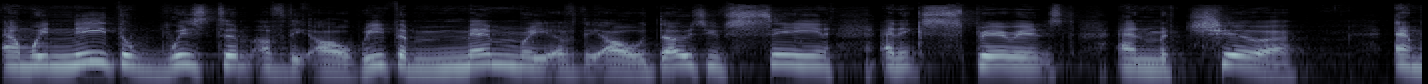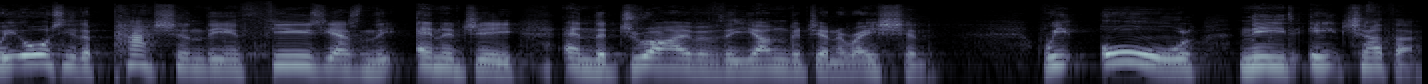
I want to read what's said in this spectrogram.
And we need the wisdom of the old. We need the memory of the old, those who've seen and experienced and mature. And we also need the passion, the enthusiasm, the energy, and the drive of the younger generation. We all need each other.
